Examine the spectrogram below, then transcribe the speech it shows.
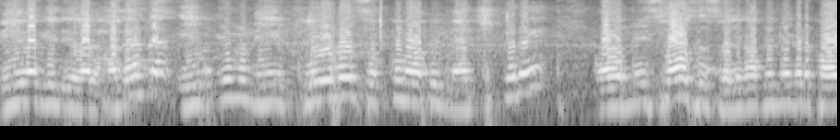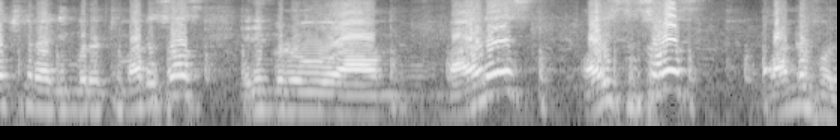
මේ වගේ දේවල් හදන්න ඒ වගේම මේ flavors ඔක්කොම අපි match කරේ අ, මේ sauces වලින් අපි මේකට පාවිච්චි කරා Edinburgh tomato sauce, Edinburgh um, mayonnaise, oyster sauce. Wonderful.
